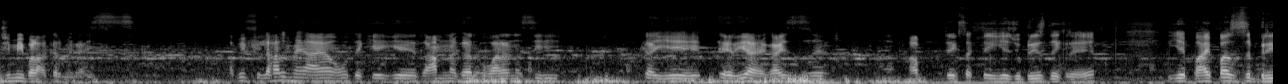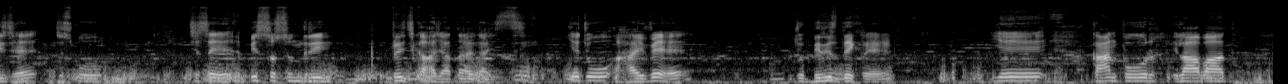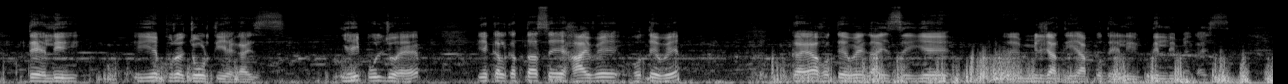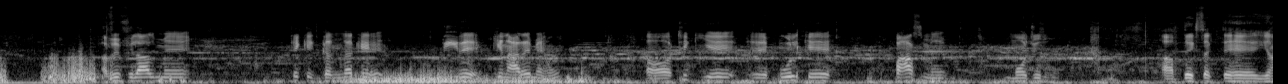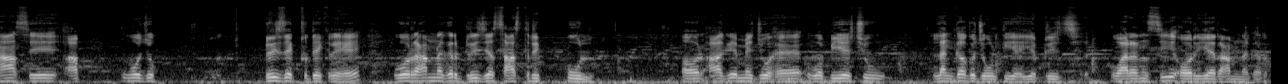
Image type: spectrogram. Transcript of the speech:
Jimmy बढ़ाकर में guys अभी फ़िलहाल मैं आया हूँ, देखिए ये रामनगर, वाराणसी का ये एरिया है गाइस आप देख सकते हैं, ये जो ब्रिज देख रहे हैं, ये बाईपास ब्रिज है, जिसको, जिसे विश्व सुंदरी ब्रिज कहा जाता है गाइस ये जो हाईवे है, जो ब्रिज देख रहे हैं, ये कानपुर, इलाहाबाद, दिल्ली, ये पूरा जोड़ती है गाइस यही पुल जो है ये कलकत्ता से हाईवे होते हुए, गया होते हुए गाइस ये मिल जाती है आपको दिल्ली दिल्ली में गाइस अभी फ़िलहाल मैं ठीक गंगा के तीरे, किनारे में हूँ और ठीक ये पुल के पास में मौजूद हूँ। आप देख सकते हैं, यहाँ से आप वो जो ब्रिज एक तो देख रहे हैं, वो रामनगर ब्रिज है शास्त्री पुल और आगे में जो है वो बी एच यू लंका को जोड़ती है ये ब्रिज, वाराणसी और ये रामनगर।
